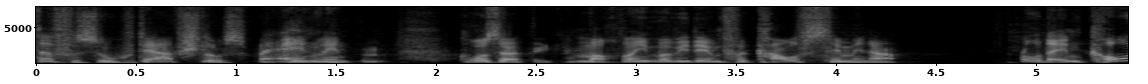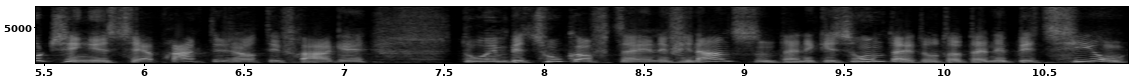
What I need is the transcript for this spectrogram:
Der versuchte Abschluss bei Einwänden. Großartig. Machen wir immer wieder im Verkaufsseminar. Oder im Coaching ist sehr praktisch auch die Frage, du in Bezug auf deine Finanzen, deine Gesundheit oder deine Beziehung,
